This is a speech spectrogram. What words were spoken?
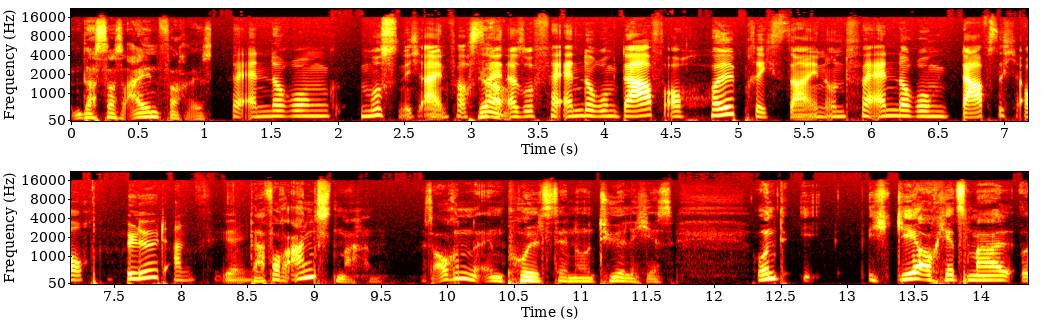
dass das einfach ist. Veränderung muss nicht einfach sein. Ja. Also Veränderung darf auch holprig sein und Veränderung darf sich auch blöd anfühlen. Darf auch Angst machen. Ist auch ein Impuls, der natürlich ist. Und ich gehe auch jetzt mal äh,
